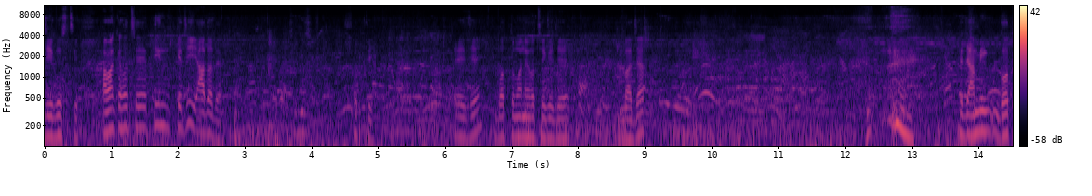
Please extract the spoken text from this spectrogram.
জি বুঝছি। আমাকে হচ্ছে তিন কেজি আদা দেন। সত্যি। এই যে, বর্তমানে হচ্ছে কি যে বাজার। যে আমি গত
